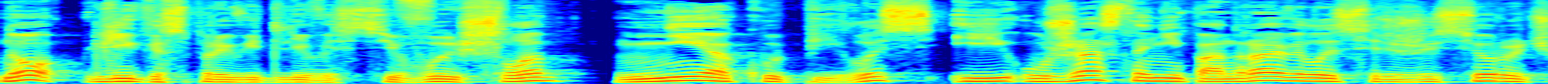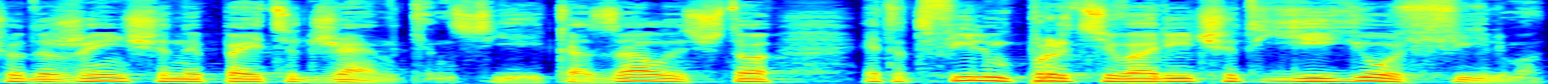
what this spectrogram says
Но «Лига справедливости» вышла, не окупилась и ужасно не понравилась режиссеру «Чудо женщины Пэтти Дженкинс. Ей казалось, что этот фильм противоречит ее фильму.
